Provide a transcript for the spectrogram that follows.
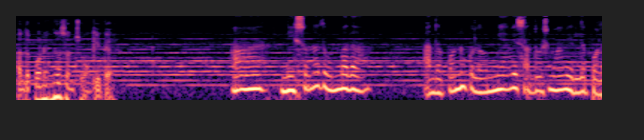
அந்த பொண்ணு என்ன சொன்னிச்சு உங்ககிட்ட ஆ நீ சொன்னது உண்மைதான். அந்த பொண்ணுக்குள்ள உண்மையாகவே சந்தோஷமாகவே இல்லை போல.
